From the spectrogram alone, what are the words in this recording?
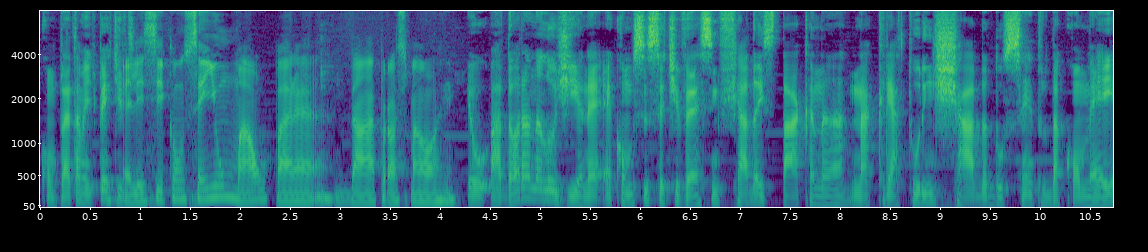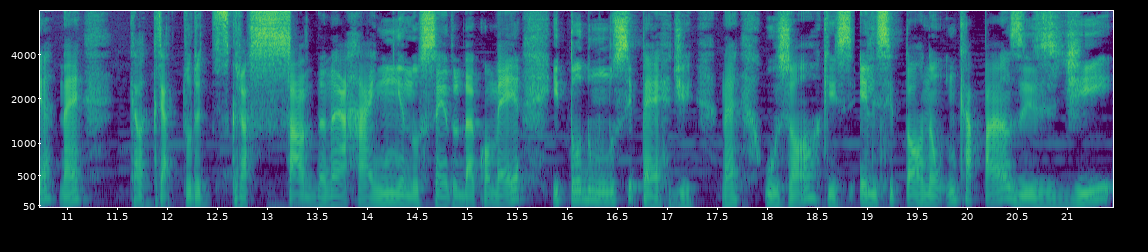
Completamente perdidos. Eles ficam sem um mal para dar a próxima ordem. Eu adoro a analogia, né? É como se você tivesse enfiado a estaca na, na criatura inchada do centro da colmeia, né? Aquela criatura desgraçada, né? A rainha no centro da colmeia e todo mundo se perde, né? Os orcs, eles se tornam incapazes de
